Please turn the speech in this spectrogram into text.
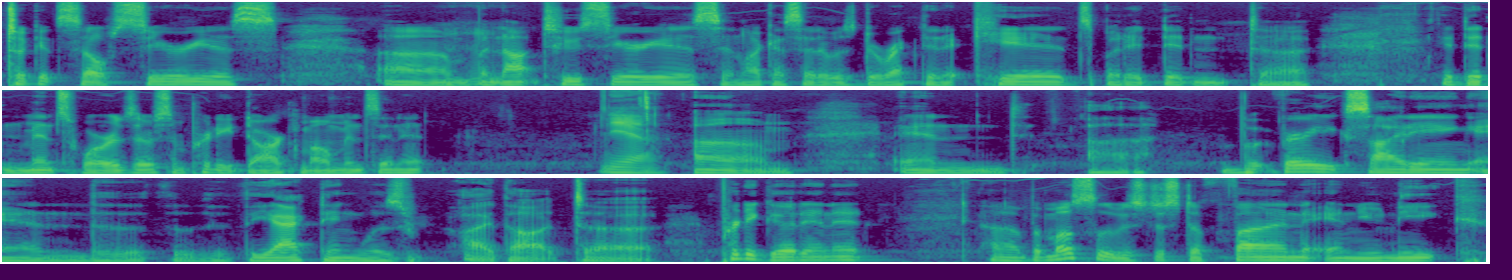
took itself serious, um, but not too serious. And like I said, it was directed at kids, but it didn't uh, it didn't mince words. There were some pretty dark moments in it Yeah. um, and uh, but very exciting. And the, the, the acting was, I thought, uh, pretty good in it. Uh, but mostly it was just a fun and unique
